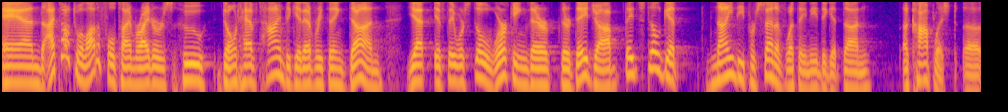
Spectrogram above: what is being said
and I talk to a lot of full time writers who don't have time to get everything done. Yet, if they were still working their, their day job, they'd still get 90% of what they need to get done accomplished uh,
